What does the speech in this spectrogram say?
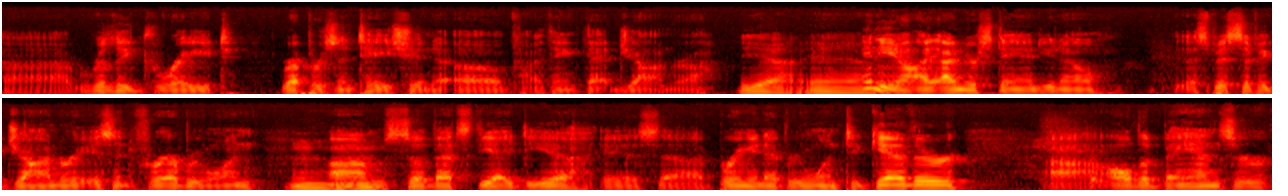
uh, really great representation of I think that genre. Yeah, yeah. And you know, I understand. You know, a specific genre isn't for everyone. Um, so that's the idea: is uh, bringing everyone together. Uh, all the bands are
